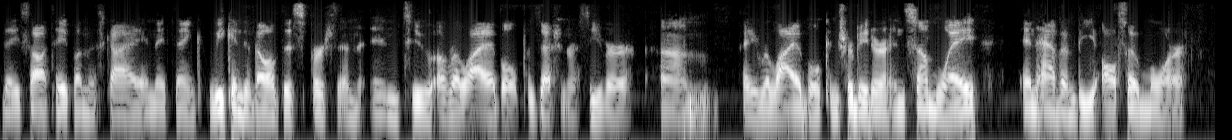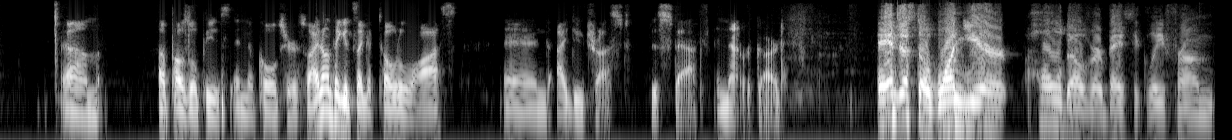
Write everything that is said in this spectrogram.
they saw tape on this guy and they think we can develop this person into a reliable possession receiver, um, a reliable contributor in some way, and have him be also more um, a puzzle piece in the culture. So I don't think it's like a total loss, and I do trust this staff in that regard. and just a one year holdover basically from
